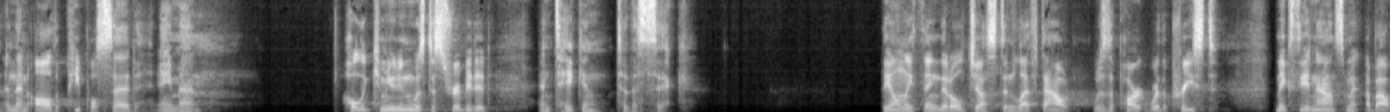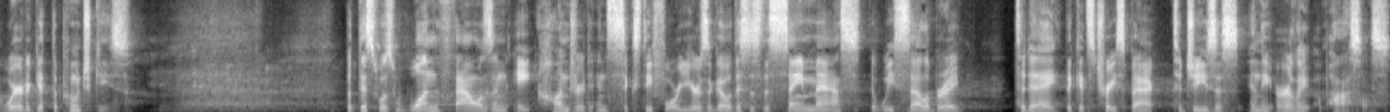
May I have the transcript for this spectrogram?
And then all the people said, Amen. Holy Communion was distributed and taken to the sick. The only thing that old Justin left out was the part where the priest makes the announcement about where to get the punchkis. But this was 1,864 years ago. This is the same Mass that we celebrate today that gets traced back to Jesus in the early apostles.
